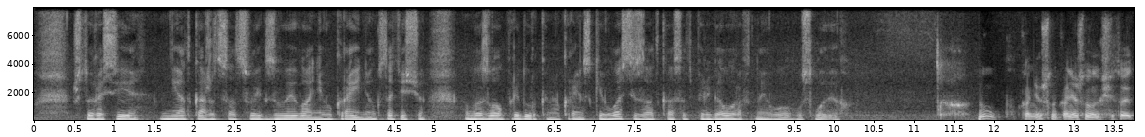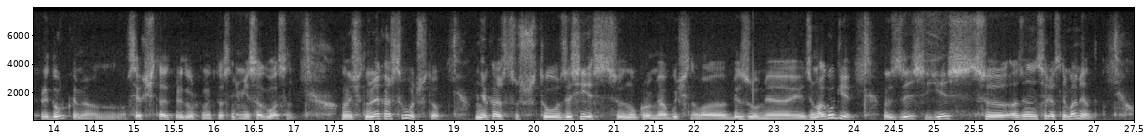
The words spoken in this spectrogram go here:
что Россия не откажется от своих завоеваний в Украине? Он, кстати, еще обозвал придурками украинские власти за отказ от переговоров на его условиях. Ну, конечно, конечно, он их считает придурками. Он всех считает придурками, кто с ними не согласен. Значит, ну, мне кажется, вот что. Мне кажется, что здесь есть, ну, кроме обычного безумия и демагогии, здесь есть э, один интересный момент.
